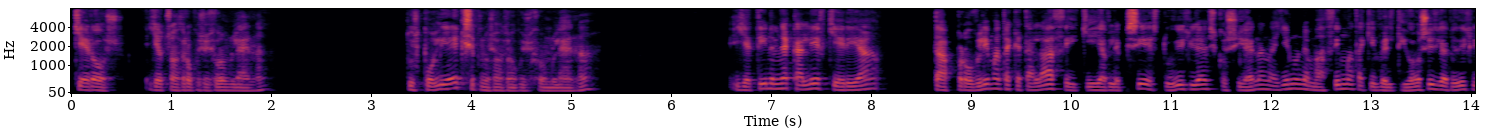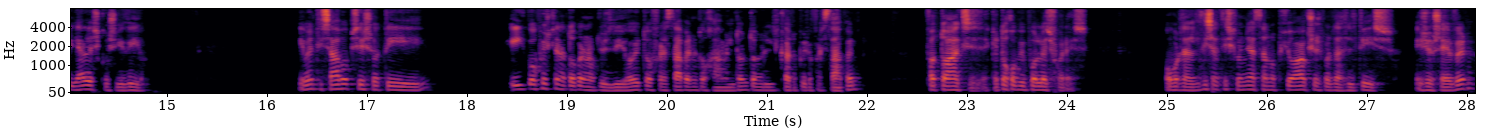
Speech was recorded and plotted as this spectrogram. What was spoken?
καιρός για τους ανθρώπους της Φόρμουλα 1. Τους πολύ έξυπνους ανθρώπους της Φόρμουλα 1. Γιατί είναι μια καλή ευκαιρία τα προβλήματα και τα λάθη και οι αυλεψίες του 2021 να γίνουν μαθήματα και βελτιώσεις για το 2022. Είμαι της άποψης ότι ή όποιος και να το έπαιρνε από τους δύο, ή το Verstappen ή το Hamilton, το τελικά το πήρε ο Verstappen, θα το άξιζε. Και το έχω πει πολλές φορές. Ο πρωταθλητής αυτής της χρονιάς ήταν ο πιο άξιος πρωταθλητής ίσως ever,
